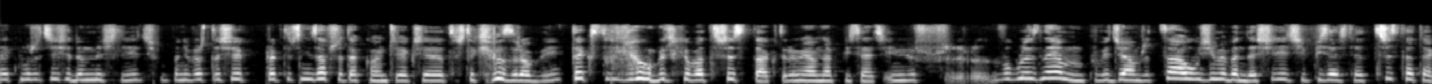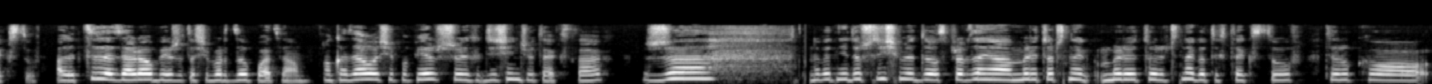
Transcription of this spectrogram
jak możecie się domyślić, ponieważ to się praktycznie zawsze tak kończy, jak się coś takiego zrobi. Tekstów miało być chyba 300, które miałam napisać i już w ogóle znajomym powiedziałam, że całą zimę będę siedzieć i pisać te 300 tekstów, ale tyle zarobię, że to się bardzo opłaca. Okazało się po pierwszych 10 tekstach, że nawet nie doszliśmy do sprawdzenia merytorycznego, tych tekstów, tylko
